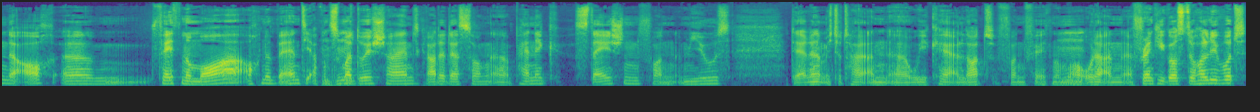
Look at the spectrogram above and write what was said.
finde auch ähm, Faith No More, auch eine Band, die ab und zu mal durchscheint. Gerade der Song äh, Panic Station von Muse, der erinnert mich total an äh, We Care a Lot von Faith No More oder an äh, Frankie Goes to Hollywood,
